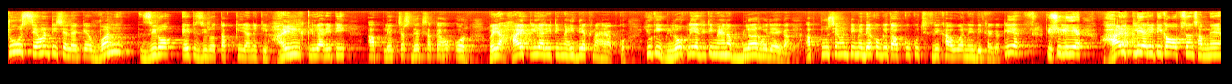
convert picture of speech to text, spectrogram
270 से लेके 1080 तक की यानी कि हाई क्लियरिटी आप लेक्चर्स देख सकते हो और भैया हाई क्लियरिटी में ही देखना है आपको, क्योंकि लो क्लियरिटी में है ना ब्लर हो जाएगा। आप 270 में देखोगे तो आपको कुछ लिखा हुआ नहीं दिखेगा, क्लियर? इसीलिए हाई क्लियरिटी का ऑप्शन हमने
